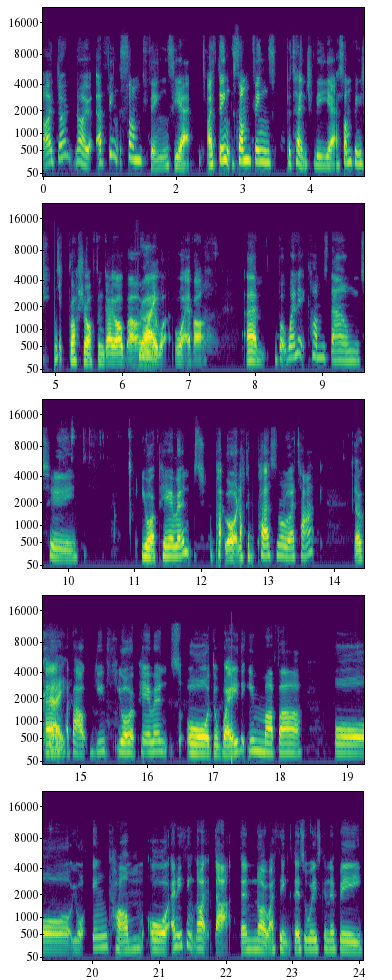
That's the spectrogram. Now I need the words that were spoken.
I don't know. I think some things, yeah. I think some things potentially, yeah. Some things you can just brush off and go, oh well, you know, whatever. Um, but when it comes down to your appearance or like a personal attack um, okay about you, your appearance or the way that you mother or your income or anything like that, then no, I think there's always going to be,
